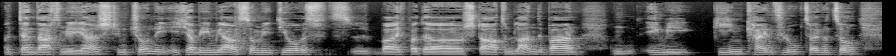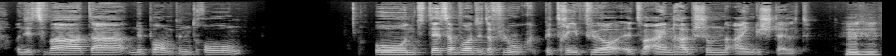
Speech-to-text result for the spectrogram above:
und dann dachten wir, ja, stimmt schon. Ich, ich habe irgendwie auch so mit Joris, war ich bei der Start- und Landebahn und irgendwie ging kein Flugzeug und so. Und jetzt war da eine Bombendrohung. Und deshalb wurde der Flugbetrieb für etwa eineinhalb Stunden eingestellt. Mhm.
